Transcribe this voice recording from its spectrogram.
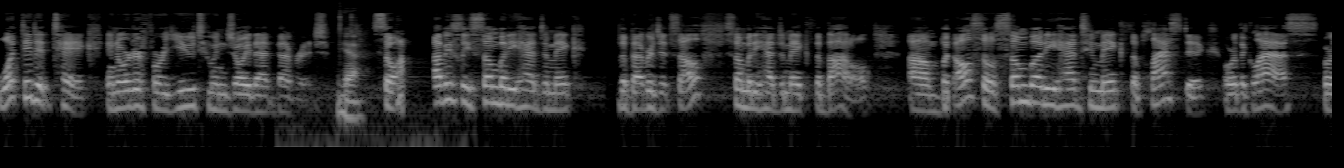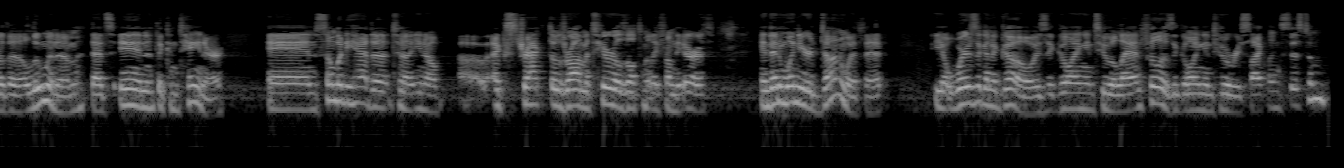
what did it take in order for you to enjoy that beverage. Yeah. So obviously somebody had to make the beverage itself, somebody had to make the bottle, um, but also somebody had to make the plastic or the glass or the aluminum that's in the container, and somebody had to, to you know uh, extract those raw materials ultimately from the earth And then when you're done with it, you know, where's it going to go? Is it going into a landfill? Is it going into a recycling system?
